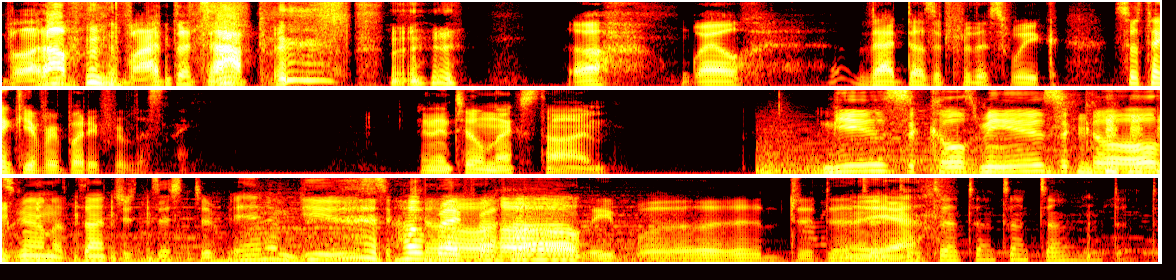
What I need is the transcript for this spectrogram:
But up at the top. Uh, well, that does it for this week. So, thank you everybody for listening. And until next time. Musicals, musicals, gonna touch your sister in a musical. Hooray for Hollywood. Yeah. Dun, dun, dun. Just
